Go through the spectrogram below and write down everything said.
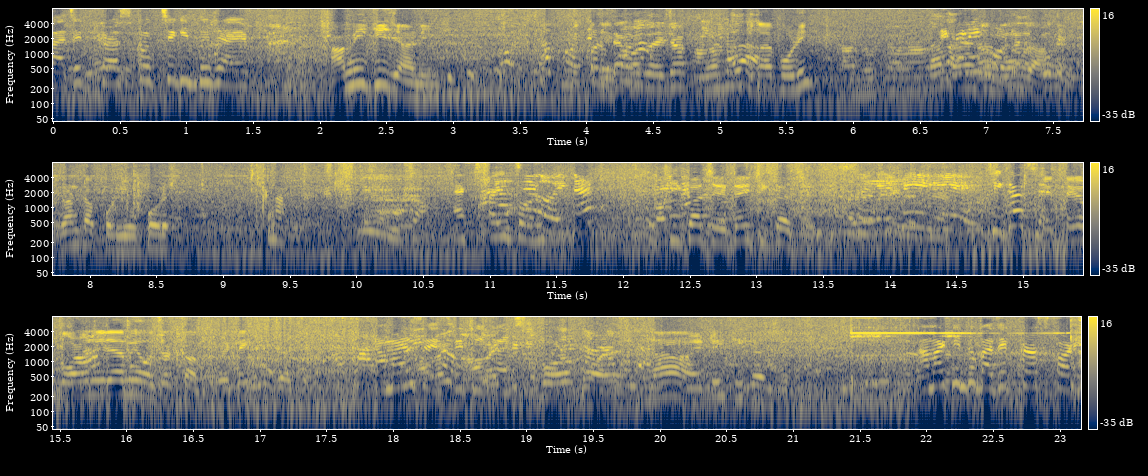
বাজেট ক্রস করছে কিন্তু সাহেব আমি কি জানি? কোথায় পড়ি? এখানটা পড়ি। উপরে। না একটাই পড়বে ঠিক আছে এটাই ঠিক আছে। ঠিক আছে। এর থেকে বড় নিলে আমি ওজন খাব এটাই ঠিক আছে। আমার সাইজটা ঠিক আছে। বড় পড়ে না এটাই ঠিক আছে। আমার কিন্তু বাজেট ক্রস করে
